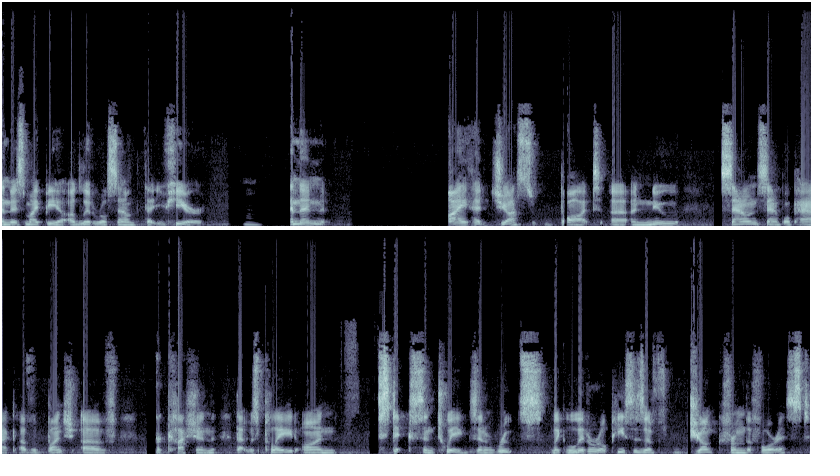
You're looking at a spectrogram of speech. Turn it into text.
and this might be a, a literal sound that you hear. And then I had just bought uh, a new sound sample pack of a bunch of percussion that was played on sticks and twigs and roots, like literal pieces of junk from the forest.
